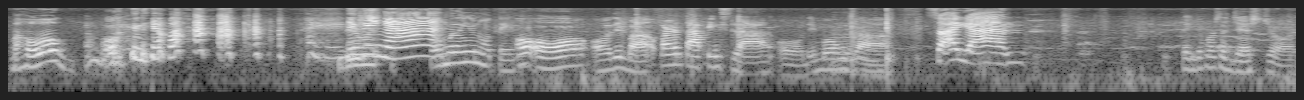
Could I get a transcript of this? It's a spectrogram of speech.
Bahog. Ang bawal hindi naman. hindi naman- nga. Huwag mo lang yun, ote. Oo, oh, di ba? Parang toppings lang. Oh, di bongga. So, ayan. Thank you for suggestion.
